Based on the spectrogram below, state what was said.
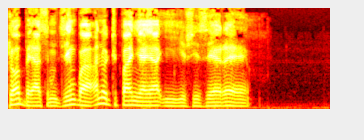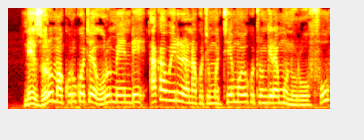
Tobias mudzingwa anotipa nyaya iyi zvizere nezuro makurukota ehurumende akawirirana kuti mutemo wekutongera munhu rufu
